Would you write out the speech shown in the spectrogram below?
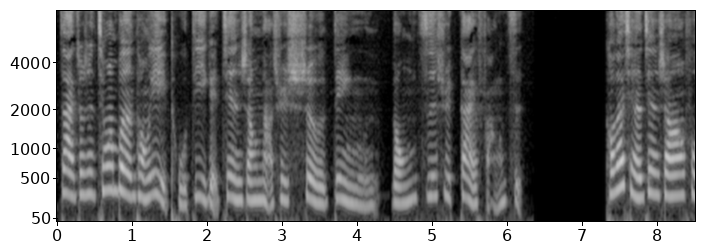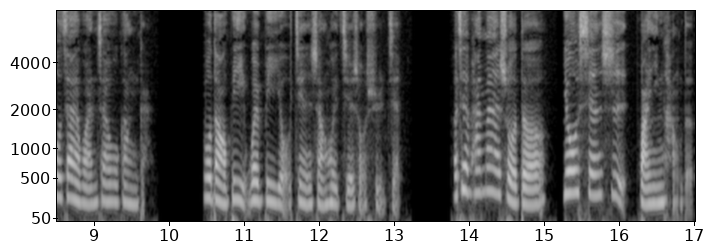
再就是千万不能同意土地给建商拿去设定融资去盖房子，口袋钱的建商负债完债务杠杆。若倒闭，未必有建商会接手续建，而且拍卖所得优先是还银行的，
